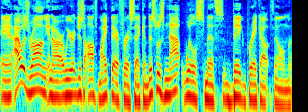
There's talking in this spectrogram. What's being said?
And I was wrong in our we were just off mic there for a second. This was not Will Smith's big breakout film.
